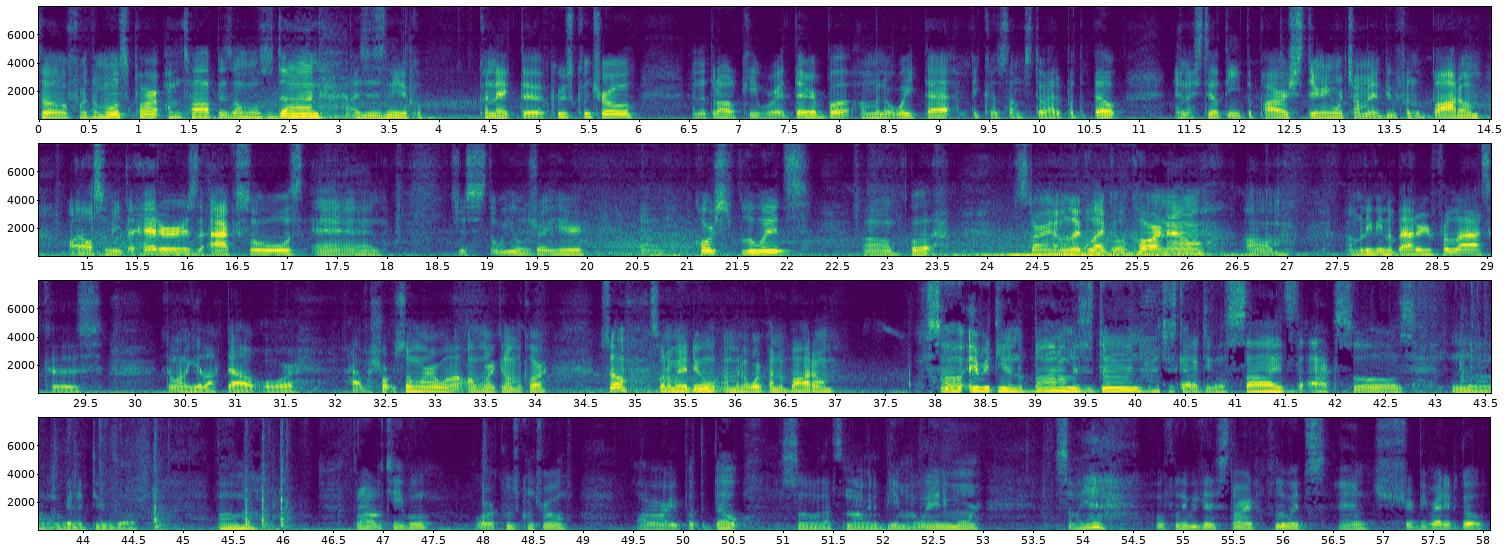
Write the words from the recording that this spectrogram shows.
So for the most part on top is almost done. I just need to co connect the cruise control and the throttle cable right there, but I'm gonna wait that because I'm still had to put the belt and I still need the power steering, which I'm gonna do from the bottom. I also need the headers, the axles, and just the wheels right here. And of course fluids, um, but starting to look like a car now. Um, I'm leaving the battery for last because don't want to get locked out or have a short somewhere while I'm working on the car. So that's what I'm gonna do. I'm gonna work on the bottom. So everything in the bottom is done. I just gotta do the sides, the axles. Now I'm gonna do the um, throttle cable or cruise control. I already put the belt, so that's not gonna be in my way anymore. So yeah, hopefully we get it started, fluids, and should be ready to go.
